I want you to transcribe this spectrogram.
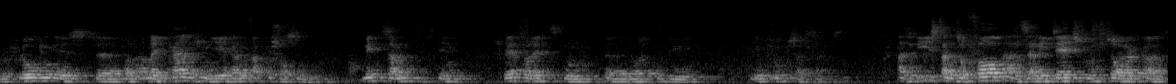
geflogen ist, äh, von amerikanischen Jägern abgeschossen. Mitsamt den schwer verletzten äh, Leuten, die im Flugzeug saßen. Also die ist dann sofort als Sanitätsflugzeug, als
